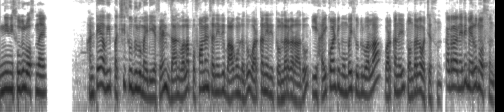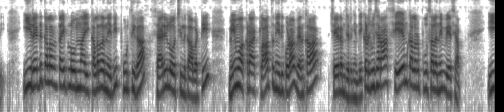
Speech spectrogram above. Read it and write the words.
ఇన్ని ఇన్ని సూదులు వస్తున్నాయి అంటే అవి పచ్చి సూదులు మై డియర్ ఫ్రెండ్స్ దానివల్ల పర్ఫార్మెన్స్ అనేది బాగుండదు వర్క్ అనేది తొందరగా రాదు. ఈ హై క్వాలిటీ ముంబై సూదుల వల్ల వర్క్ అనేది తొందరగా వచ్చేస్తుంది. కలర్ అనేది మెరూన్ వస్తుంది. ఈ రెడ్ కలర్ టైప్లో ఉన్న ఈ కలర్ అనేది పూర్తిగా శారీలో వచ్చింది కాబట్టి మేము అక్కడ క్లాత్ అనేది కూడా వెనకాల చేయడం జరిగింది. ఇక్కడ చూసారా? సేమ్ కలర్ పూసలు అనేవి వేసాం ఈ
